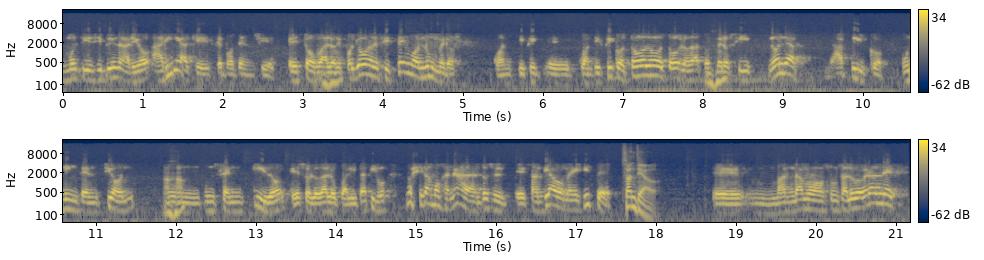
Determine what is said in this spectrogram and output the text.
multidisciplinario haría que se potencie estos valores. Porque vos decís, tengo números, eh, cuantifico, todo, todos los datos, pero si no le aplico una intención, un, sentido, que eso lo da lo cualitativo, no llegamos a nada. Entonces, eh, Santiago, ¿me dijiste? Santiago. Eh, mandamos un saludo grande.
